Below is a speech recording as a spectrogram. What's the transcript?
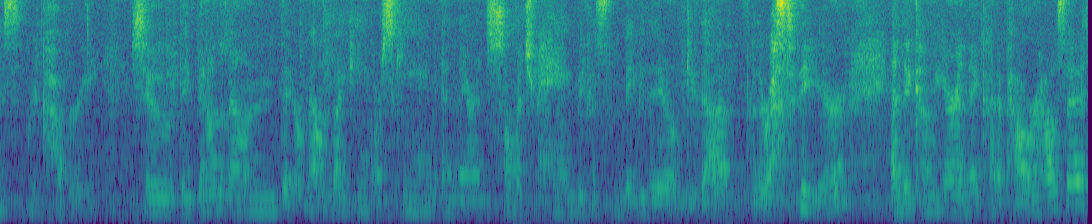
is recovery. So they've been on the mountain, they're mountain biking or skiing, and they're in so much pain because maybe they don't do that for the rest of the year. And they come here and they kind of powerhouse it.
